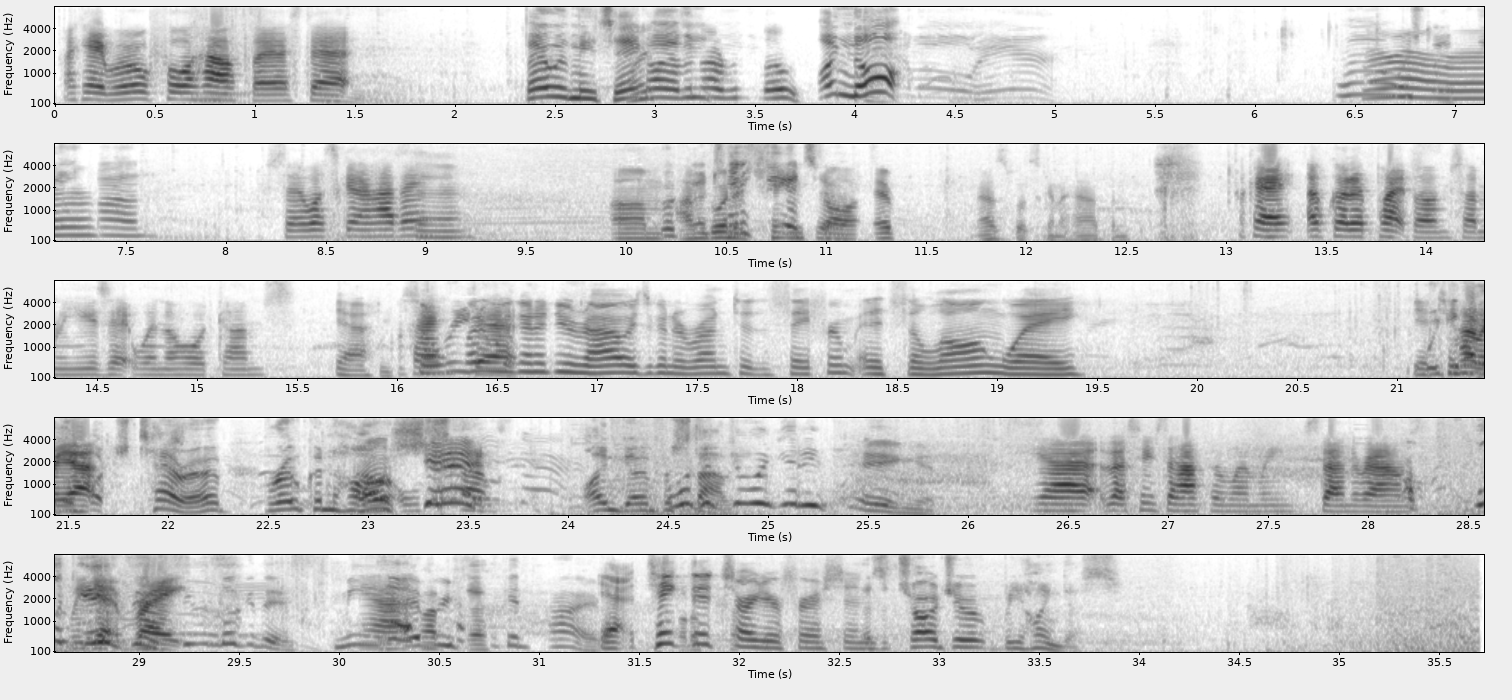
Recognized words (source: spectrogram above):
Okay, we're all full health though. Let's do it. Bear with me, Tick. I is it haven't. not? I'm not. Oh, here. Uh, So what's gonna happen? Um, We're I'm going going to to chainsaw everything. That's what's going to happen. Okay, I've got a pipe bomb, so I'm gonna use it when the horde comes. yeah. Okay, So what yeah. we're gonna do now is gonna run to the safe room, and it's a long way. Yeah, We take can Hurry either up. watch Terror, Broken Heart, Oh, shit! I'm going for I wasn't doing anything. Yeah, that seems to happen when we stand around. Oh, what we is get this? raped. Look at this. Me Yeah. every fucking time. Yeah, take the charger first, and There's a charger behind us.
